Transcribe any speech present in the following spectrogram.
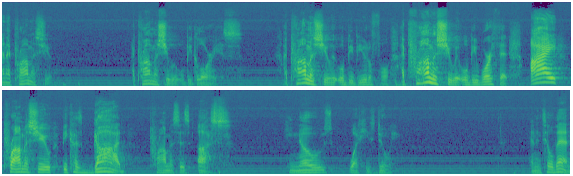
And I promise you, I promise you it will be glorious. I promise you it will be beautiful. I promise you it will be worth it. I promise you because God promises us. He knows what He's doing. And until then,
